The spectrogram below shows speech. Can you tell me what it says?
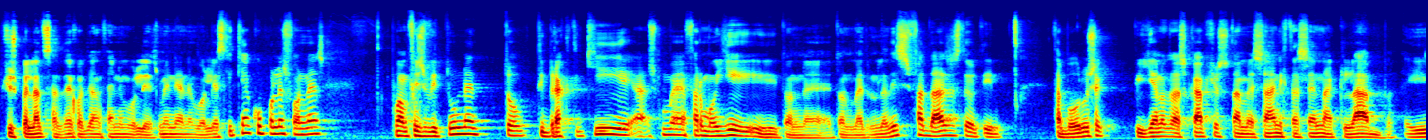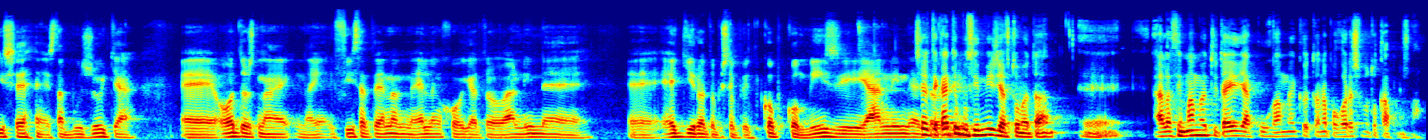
Ποιους πελάτες θα δέχονται, αν θα είναι εμβολιασμένοι ή ανεμβολιαστικοί. Και ακούω πολλές φωνές που αμφισβητούν το, την πρακτική ας πούμε, εφαρμογή των, ε, των μέτρων. Δηλαδή, εσείς φαντάζεστε ότι θα μπορούσε πηγαίνοντας κάποιος στα μεσάνυχτα σε ένα κλαμπ ή σε, στα μπουζούκια, ε, όντως να, να υφίσταται έναν έλεγχο για το αν είναι ε, έγκυρο το πιστοποιητικό που κομίζει, αν είναι. Ξέρετε, το... κάτι μου θυμίζει αυτό μετά. Ε, αλλά θυμάμαι ότι τα ίδια ακούγαμε και όταν απογορέσαμε το κάπνισμα.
